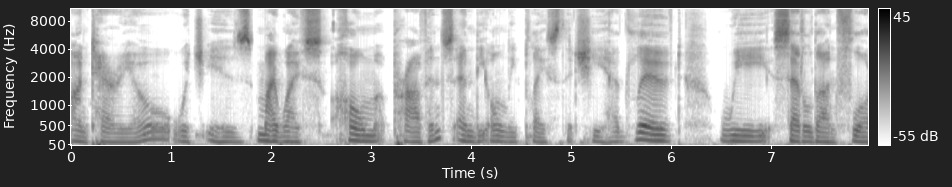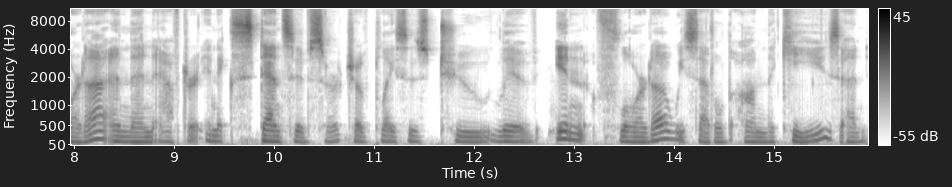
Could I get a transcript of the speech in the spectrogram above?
Ontario, which is my wife's home province and the only place that she had lived, we settled on Florida. And then, after an extensive search of places to live in Florida, we settled on the Keys and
